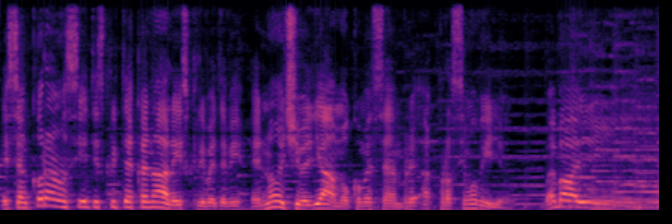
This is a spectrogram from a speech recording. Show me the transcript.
e se ancora non siete iscritti al canale iscrivetevi e noi ci vediamo come sempre al prossimo video. Bye bye!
